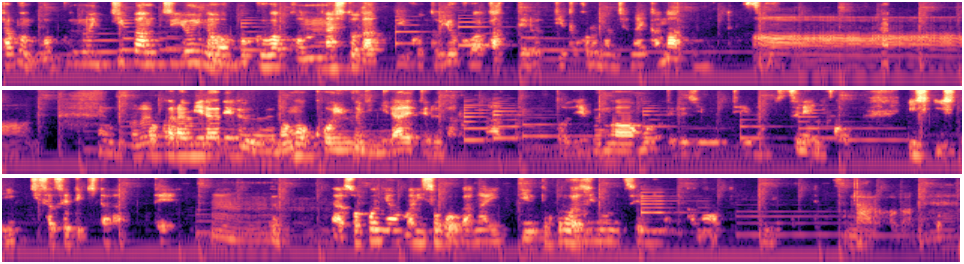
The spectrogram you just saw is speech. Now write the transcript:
多分僕の一番強いのは僕はこんな人だっていうことをよく分かってるっていうところなんじゃないかなと思ってます。あうんそれ人から見られるのもこういうふうに見られてるだろうなと自分が思ってる自分っていうのを常にこう意識して一致させてきたらってーうんだからそこにあんまり齟齬がないっていうところが自分の強みなのかなというふうに思ってます。なるほどね。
